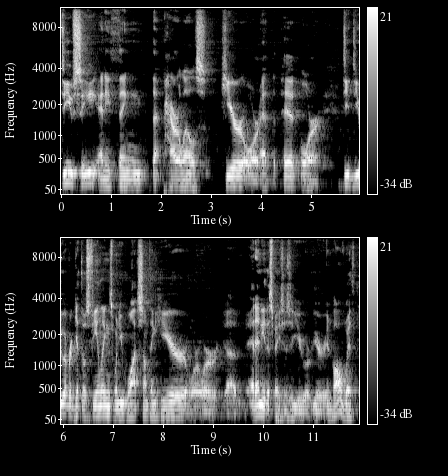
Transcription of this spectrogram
Do you see anything that parallels here or at the pit, or do, do you ever get those feelings when you watch something here or, or uh, at any of the spaces that you, you're involved with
